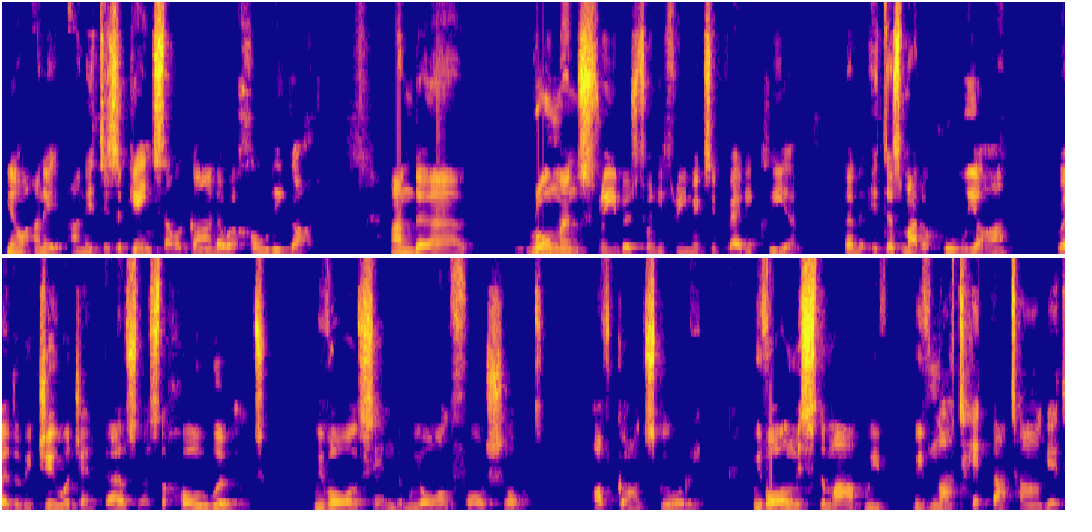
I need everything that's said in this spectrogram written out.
You know, and it, and it is against our God, our holy God. And, uh, Romans 3 verse 23 makes it very clear that it doesn't matter who we are, whether we're Jew or Gentile, so that's the whole world, we've all sinned and we all fall short of God's glory. We've all missed the mark. We've, we've not hit that target.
